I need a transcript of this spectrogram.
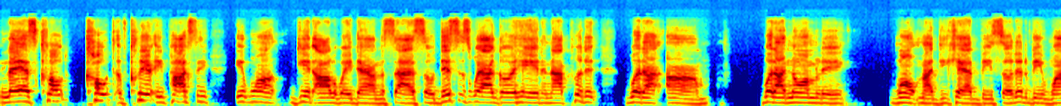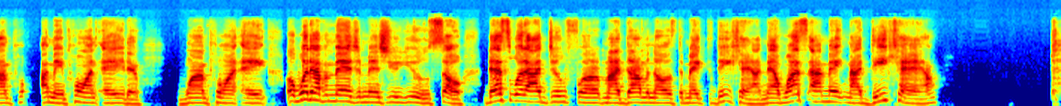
last coat, coat of clear epoxy, it won't get all the way down the side. So this is where I go ahead and I put it what I um what I normally want my decal to be. So it'll be one, I mean 0.8 and 1.8 or whatever measurements you use. So that's what I do for my dominoes to make the decal. Now, once I make my decal,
